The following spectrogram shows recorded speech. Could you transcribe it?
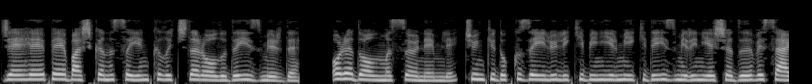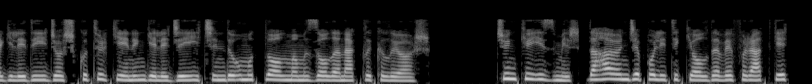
CHP Başkanı Sayın Kılıçdaroğlu da İzmir'de. Orada olması önemli, çünkü 9 Eylül 2022'de İzmir'in yaşadığı ve sergilediği coşku Türkiye'nin geleceği içinde umutlu olmamızı olanaklı kılıyor. Çünkü İzmir, daha önce politik yolda ve Fırat Geç,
